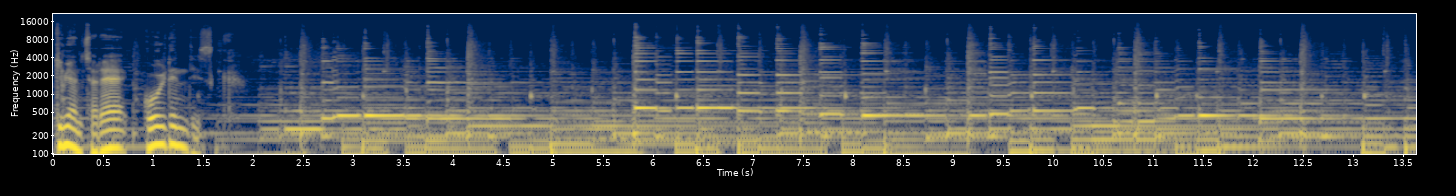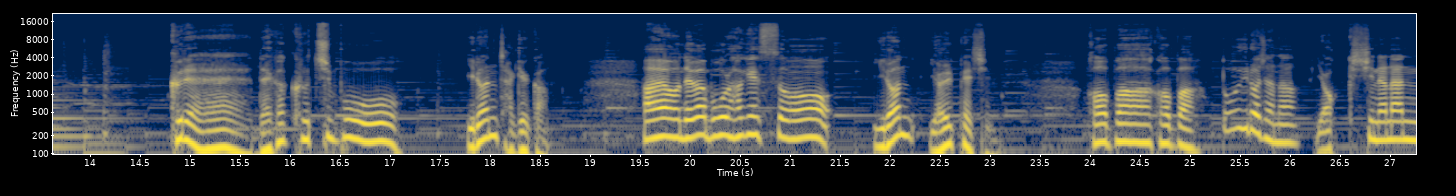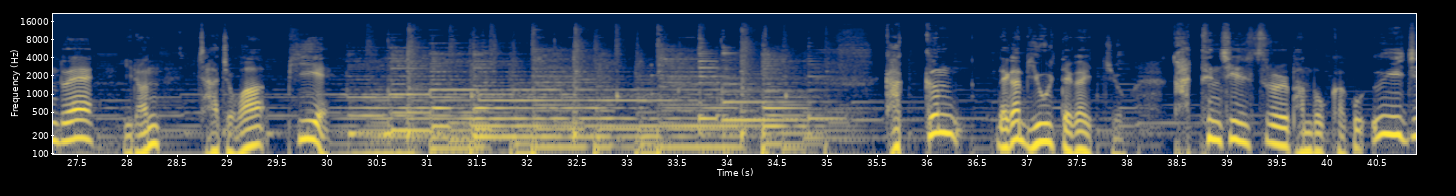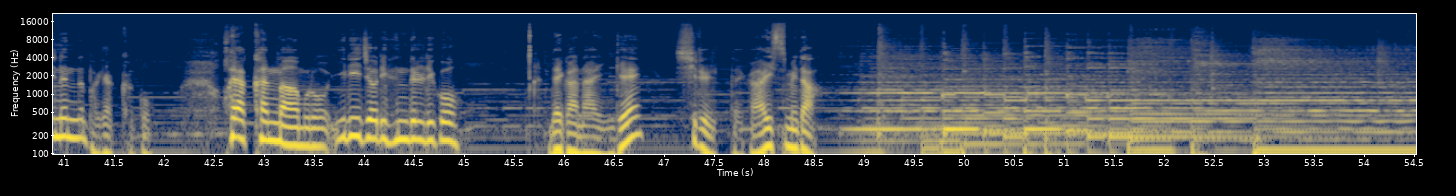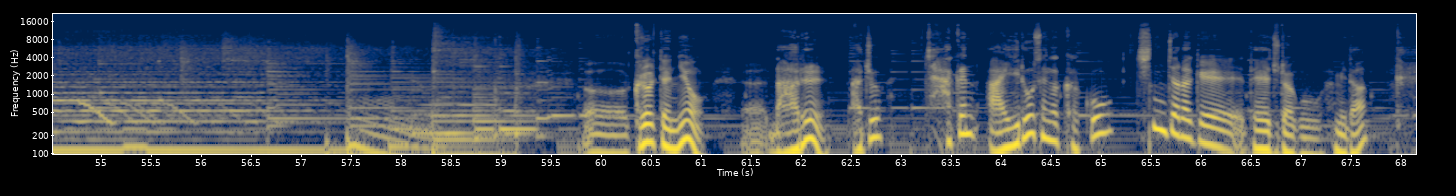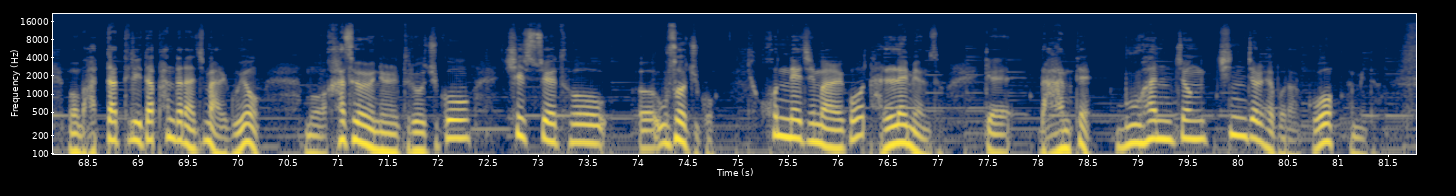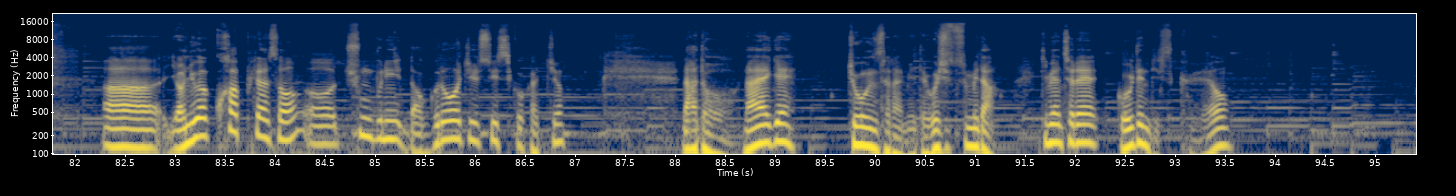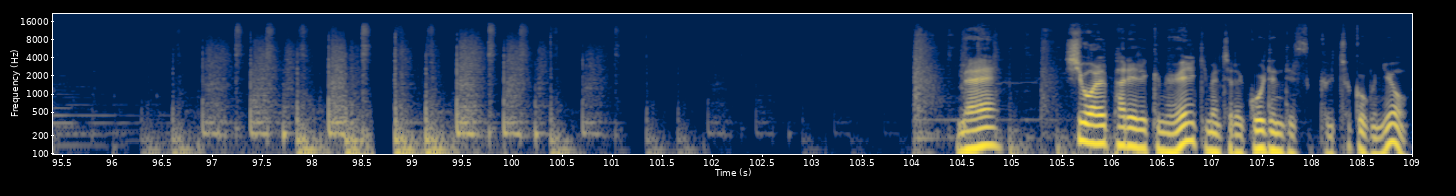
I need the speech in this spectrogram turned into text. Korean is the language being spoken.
김현철의 골든 디스크. 그래, 내가 그렇지 뭐. 이런 자괴감. 아유, 내가 뭘 하겠어. 이런 열패심. 거봐, 거봐. 또 이러잖아. 역시나 안 돼. 이런 자조와 비애. 가끔 내가 미울 때가 있죠. 같은 실수를 반복하고 의지는 박약하고 허약한 마음으로 이리저리 흔들리고 내가 나인 게 싫을 때가 있습니다. 그럴 땐요, 어, 나를 아주 작은 아이로 생각하고 친절하게 대해주라고 합니다. 뭐, 맞다 틀리다 판단하지 말고요. 뭐, 하소연을 들어주고, 실수에도 어, 웃어주고, 혼내지 말고 달래면서, 이게 나한테 무한정 친절해보라고 합니다. 아, 연휴가 코앞이라서 어, 충분히 너그러워질 수 있을 것 같죠? 나도 나에게 좋은 사람이 되고 싶습니다. 김현철의 골든 디스크예요. 네. 10월 8일 금요일 김현철의 골든 디스크 첫 곡은요.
